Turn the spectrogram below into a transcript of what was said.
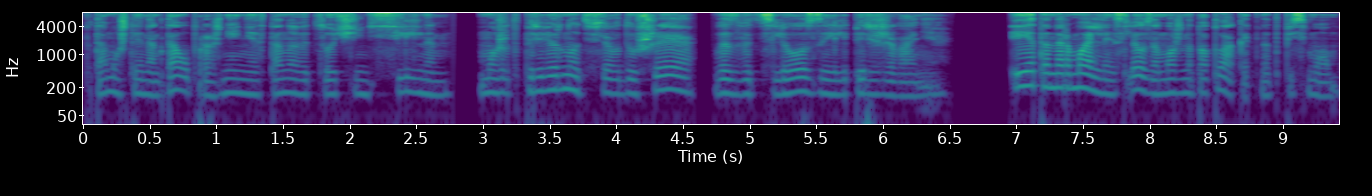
потому что иногда упражнение становится очень сильным, может перевернуть все в душе, вызвать слезы или переживания. И это нормальные слезы, можно поплакать над письмом.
